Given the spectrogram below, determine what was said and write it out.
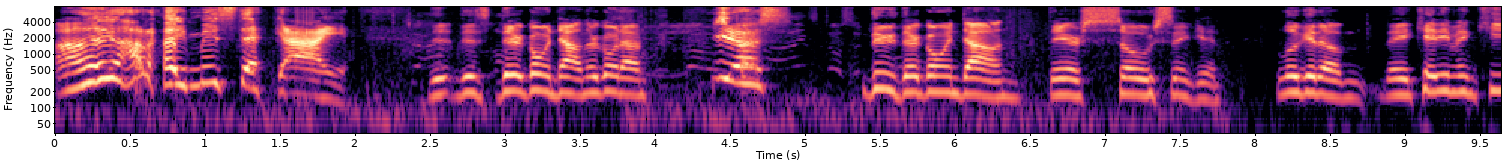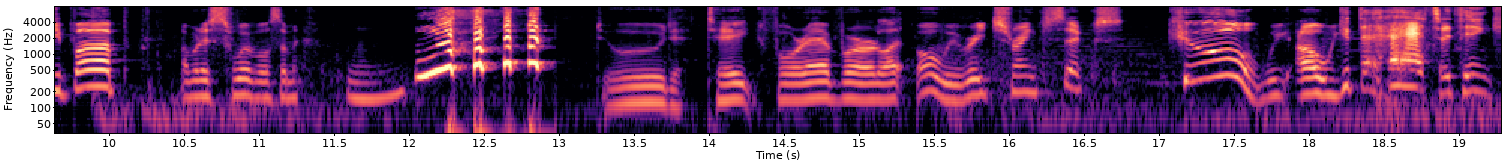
I how did I miss that guy? This, they're going down. They're going down. Yes, dude, they're going down. They are so sinking. Look at them. They can't even keep up. I'm gonna swivel some. What? Dude, take forever. Let oh, we reached rank six. Cool. We oh, we get the hat. I think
